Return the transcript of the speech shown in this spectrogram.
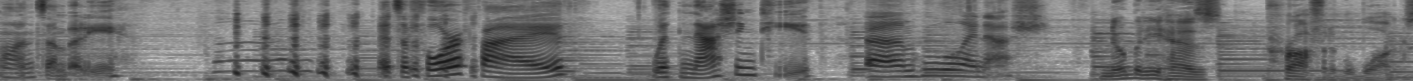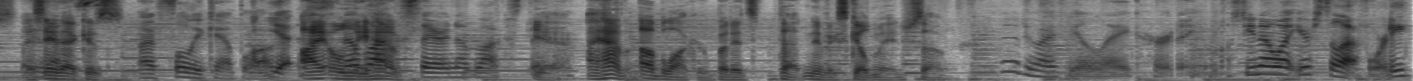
on somebody? it's a four or five with gnashing teeth. Um, who will I gnash? Nobody has profitable blocks. I say that because I fully can't block. Yes. I only no blocks have- there, no blocks yeah, there. I have a blocker, but it's that Nivix Guildmage. So Who do I feel like hurting the most? You know what? You're still at 40.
